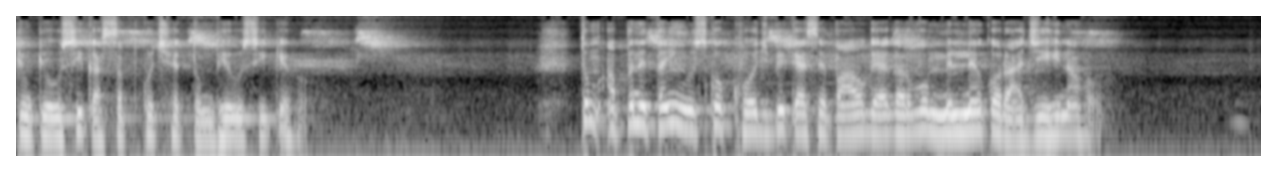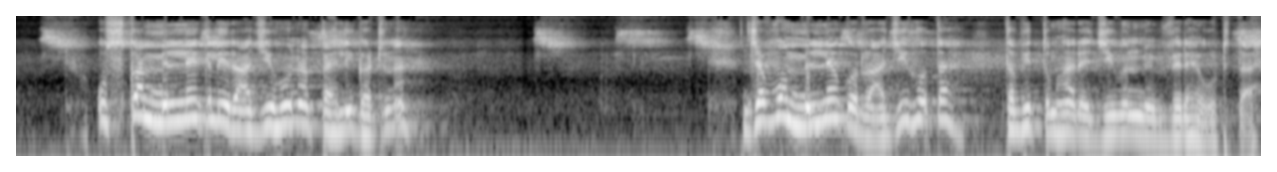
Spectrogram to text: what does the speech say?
क्योंकि उसी का सब कुछ है, तुम भी उसी के हो। तुम अपने तई उसको खोज भी कैसे पाओगे अगर वो मिलने को राज़ी ही ना हो? उसका मिलने के लिए राज़ी होना पहली घटना है। जब वो मिलने को राज़ी होता है, तभी तुम्हारे जीवन में विरह उठता है।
